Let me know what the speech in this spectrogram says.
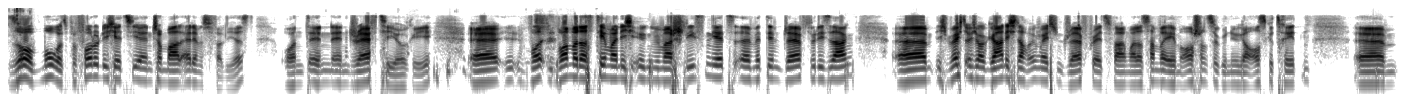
So, Moritz, bevor du dich jetzt hier in Jamal Adams verlierst und in, in Draft-Theorie, äh, wollen wir das Thema nicht irgendwie mal schließen jetzt äh, mit dem Draft, würde ich sagen. Ähm, ich möchte euch auch gar nicht nach irgendwelchen Draft-Grades fragen, weil das haben wir eben auch schon zur Genüge ausgetreten. Ähm,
